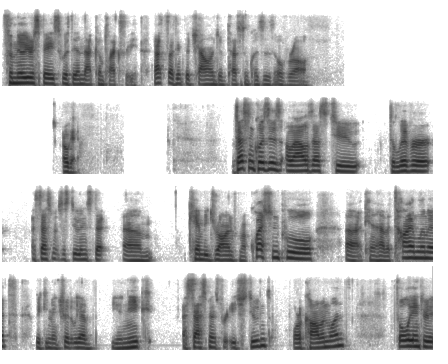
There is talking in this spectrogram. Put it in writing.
familiar space within that complexity. That's, I think, the challenge of tests and quizzes overall. Okay. Tests and quizzes allows us to deliver assessments to students that um, can be drawn from a question pool, uh, can have a time limit. We can make sure that we have unique assessments for each student or common ones. Fully inter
